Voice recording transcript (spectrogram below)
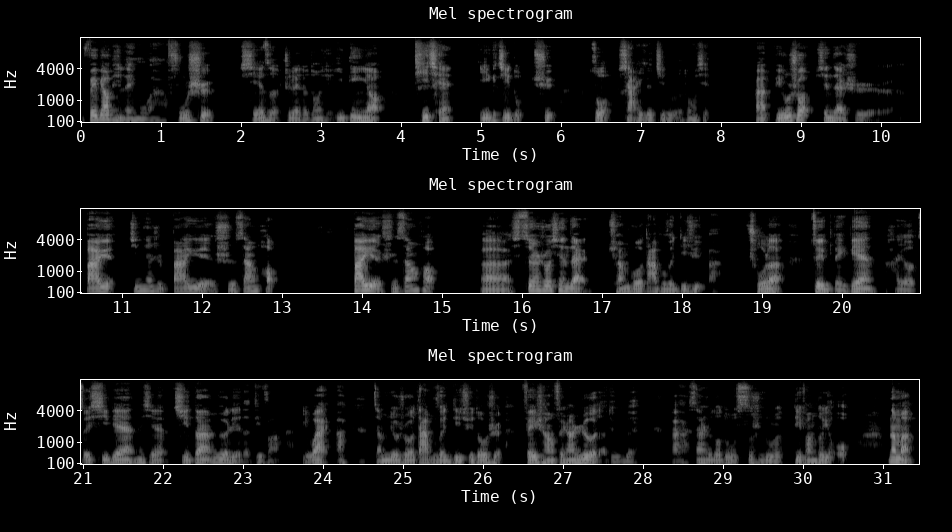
非标品类目啊，服饰、鞋子之类的东西，一定要提前一个季度去做下一个季度的东西啊。比如说，现在是八月，今天是八月十三号，八月十三号。呃，虽然说现在全国大部分地区啊，除了最北边还有最西边那些极端恶劣的地方以外啊，咱们就说大部分地区都是非常非常热的，对不对？啊，三十多度、四十度的地方都有。那么，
